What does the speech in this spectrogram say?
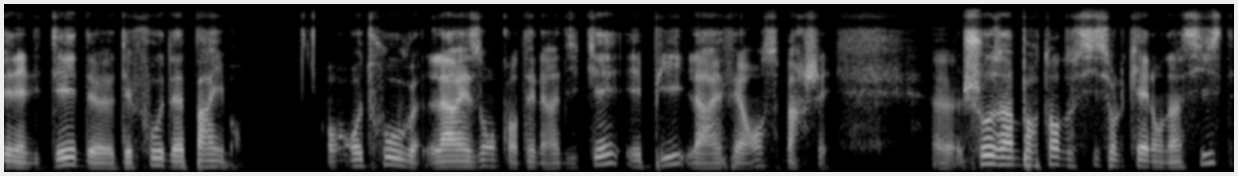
pénalité de défaut d'appareillement. On retrouve la raison quand elle est indiquée et puis la référence marché. Euh, chose importante aussi sur laquelle on insiste,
